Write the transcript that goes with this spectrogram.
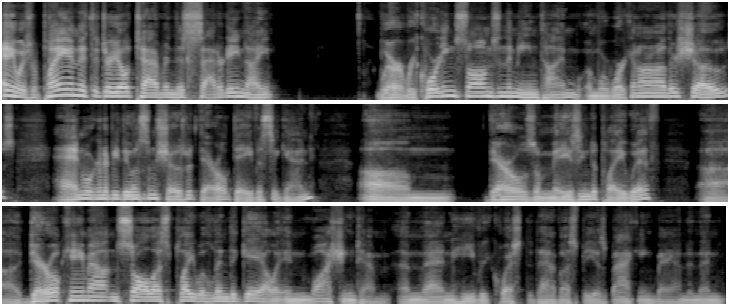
anyways, we're playing at the Dirty Old Tavern this Saturday night. We're recording songs in the meantime, and we're working on other shows. And we're going to be doing some shows with Daryl Davis again. Um, Daryl's amazing to play with. Uh, Daryl came out and saw us play with Linda Gail in Washington, and then he requested to have us be his backing band. And then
